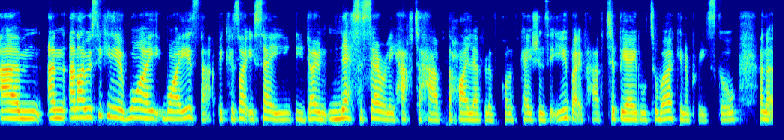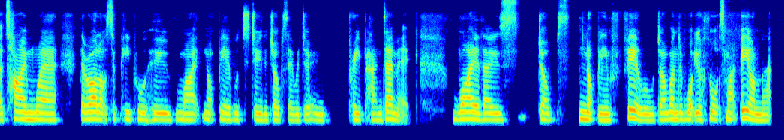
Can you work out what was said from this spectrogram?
Um, and and I was thinking, you know, why why is that? Because, like you say, you, you don't necessarily have to have the high level of qualifications that you both have to be able to work in a preschool. And at a time where there are lots of people who might not be able to do the jobs they were doing pre-pandemic, why are those jobs not being filled? I wonder what your thoughts might be on that.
